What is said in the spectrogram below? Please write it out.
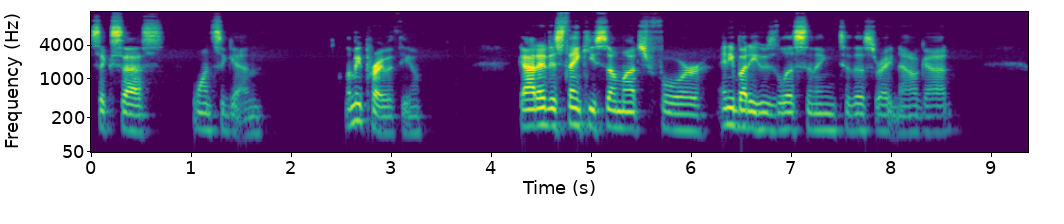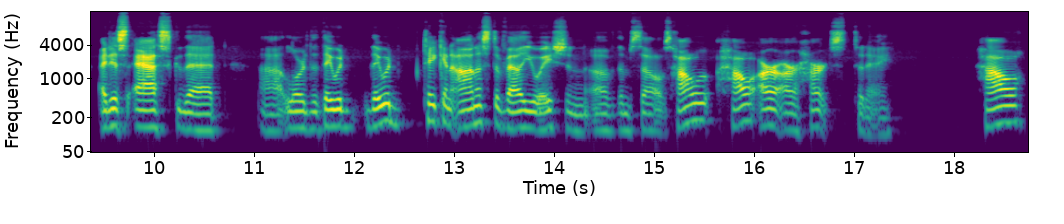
success once again. Let me pray with you. God, I just thank you so much for anybody who's listening to this right now, God. I just ask that, uh, Lord, that they would they would take an honest evaluation of themselves. How how are our hearts today? How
